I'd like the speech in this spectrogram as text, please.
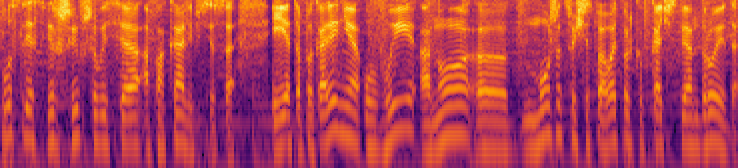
после свершившегося апокалипсиса. И это поколение, увы, оно может существовать только в качестве андроида.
